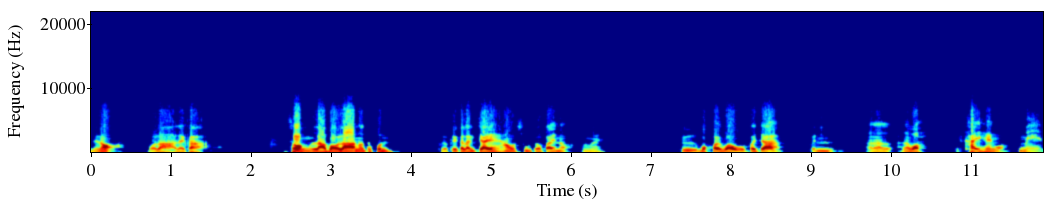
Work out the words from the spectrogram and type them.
เนี่ยเนาะบอลาอะไรก็ช่องลาบอลาเนาะทุกคนเพื่อเป็นกำลังใจให้เฮาสู่ต่อไปเนาะว่าไงคือบ่ค่อยเว้าก็จะเป็นอันนั้นอันนั้นวะเป็นไข้แห้งวะแม่น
